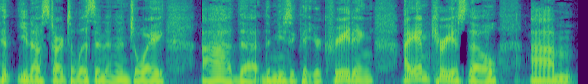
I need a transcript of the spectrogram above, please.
you know, start to listen and enjoy, uh, the, the music that you're creating. I am curious though, um,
